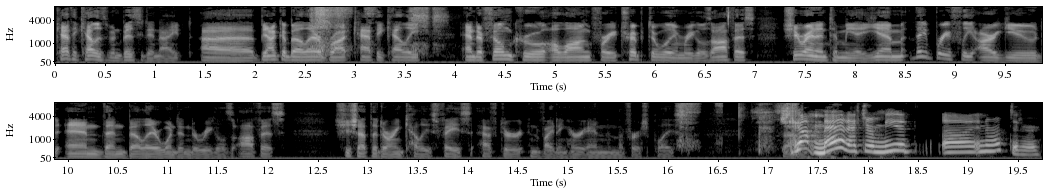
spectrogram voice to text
Cathy Kelley's been busy tonight. Uh, Bianca Belair brought Cathy Kelley and her film crew along for a trip to William Regal's office. She ran into Mia Yim. They briefly argued, and then Belair went into Regal's office. She shut the door in Kelley's face after inviting her in in the first place. She got mad after Mia uh, interrupted her.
